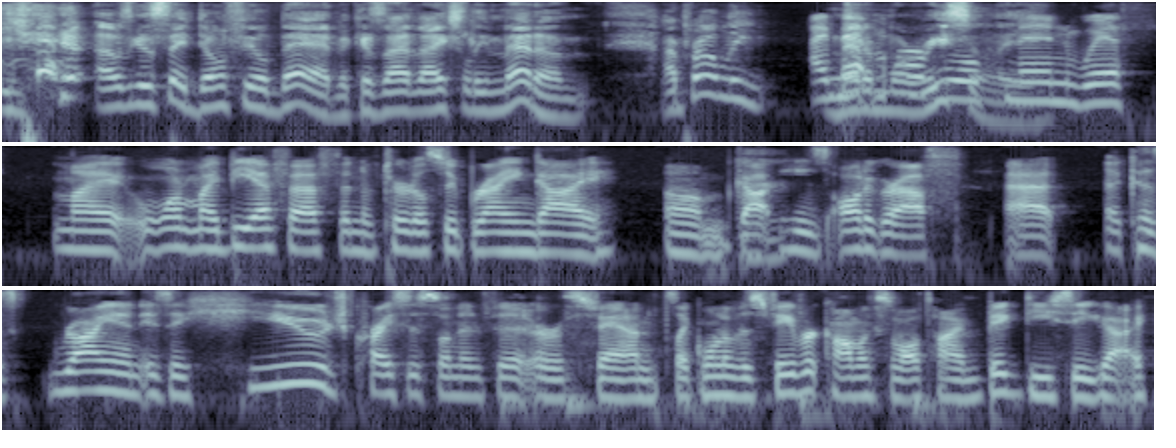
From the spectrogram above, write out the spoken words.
I was gonna say, don't feel bad because I've actually met him. I probably I met, met, him more recently. Wolfman with my one my BFF and of Turtle Soup Ryan Guy. Um, got Mm-hmm. his autograph at because Ryan is a huge Crisis on Infinite Earths fan. It's like one of his favorite comics of all time. Big DC guy.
